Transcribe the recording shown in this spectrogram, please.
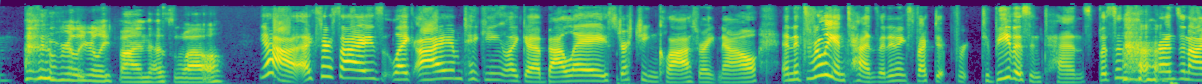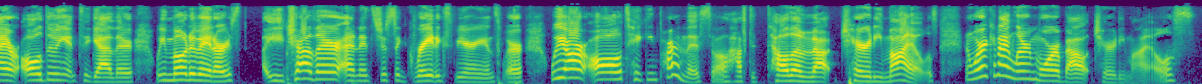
really really fun as well. Yeah, exercise like I am taking like a ballet stretching class right now and it's really intense. I didn't expect it for to be this intense, but since my friends and I are all doing it together, we motivate our each other and it's just a great experience where we are all taking part in this. So I'll have to tell them about Charity Miles. And where can I learn more about Charity Miles?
